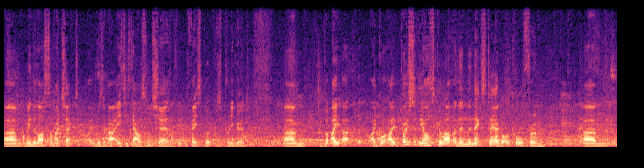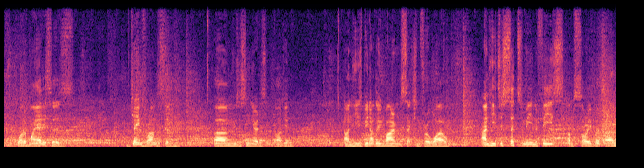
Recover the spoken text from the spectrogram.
Um, I mean, the last time I checked, it was about 80,000 shares, I think, on Facebook, which is pretty good. Um, but I, uh, I, got, I posted the article up, and then the next day I got a call from um, one of my editors, James Randerson, um, who's a senior editor at Guardian, and he's been at the environment section for a while. And he just said to me, Nafeez, I'm sorry, but um,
